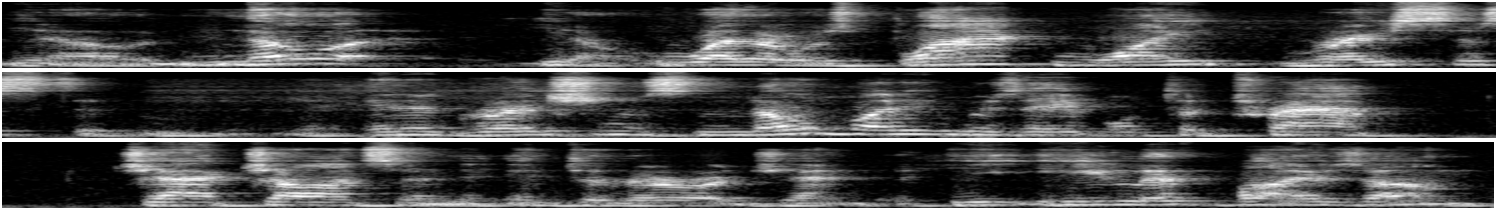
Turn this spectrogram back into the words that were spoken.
You know, no, you know, whether it was black, white, racist, integrationists, nobody was able to trap Jack Johnson into their agenda. He he lived by his own.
